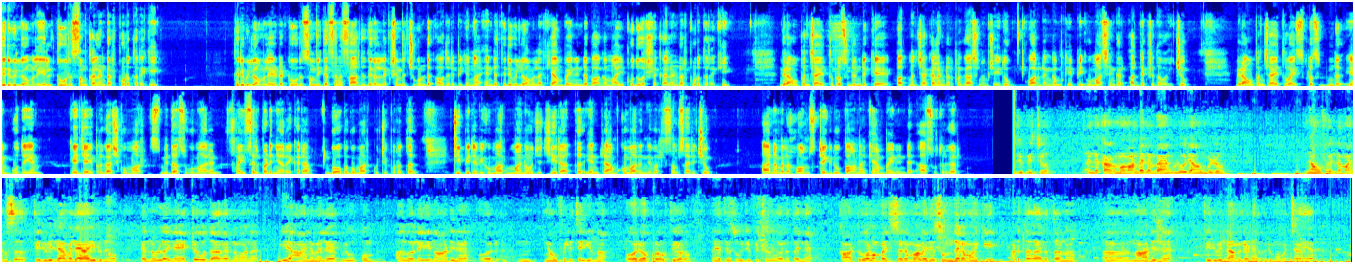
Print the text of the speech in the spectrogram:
തിരുവല്ലോമലയിൽ tourism calendar പുറത്തിറക്കി. തിരുവല്ലോമലയുടെ tourism വികസന സാധ്യതകൾ ലക്ഷ്യം വെച്ചുകൊണ്ട് അവതരിപ്പിക്കുന്ന എന്റെ തിരുവല്ലോമല ക്യാമ്പയിനിന്റെ ഭാഗമായി പുതുവർഷ കലണ്ടർ പുറത്തിറക്കി. ഗ്രാമപഞ്ചായത്ത് പ്രസിഡന്റ് കെ. പത്മജ കലണ്ടർ പ്രകാശനം ചെയ്തു. വാർഡംഗം കെ. പി. ഉമാശങ്കർ അധ്യക്ഷത വഹിച്ചു. ഗ്രാമപഞ്ചായത്ത് vice president M. Udayan K Jayaprakash Kumar Smitha Sukumaran Faisal Padinjarekkara Gopakumar Kuttippurath T P Ravikumar Manoj Cheerath N Ramkumar എന്നിവർ സംസാരിച്ചു. ആനമല ഹോം സ്റ്റേ ഗ്രൂപ്പാണ് ക്യാമ്പയിനിന്റെ ആസൂത്രകർ. സൂചിപ്പിച്ചു. തന്റെ കർമ്മമണ്ഡലം ബാംഗ്ലൂർ ആവുമ്പോഴും നൗഫലിന്റെ മനസ്സ് തിരുവില്ലാമല ആയിരുന്നു എന്നുള്ളതിന് ഏറ്റവും ഉദാഹരണമാണ് ഈ ആനമല ഗ്രൂപ്പും അതുപോലെ ഈ നാടിന് നൌഫൽ ചെയ്യുന്ന ഓരോ പ്രവൃത്തികളും. നേരത്തെ സൂചിപ്പിച്ചതുപോലെ തന്നെ കാട്ടുവളം പരിസരം വളരെ സുന്ദരമാക്കി അടുത്ത കാലത്താണ് നാടിന് തിരുവില്ലാമലയുടെ ഒരു മുഖച്ഛായ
